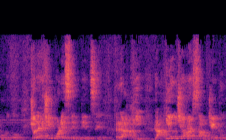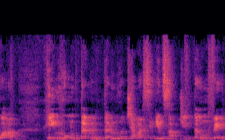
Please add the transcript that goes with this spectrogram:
করব। চলে আসি পরের সেন্টেন্সে রাখি। রাখি হচ্ছে আমার সাবজেক্ট ওয়ান হিম হুম তরুণ তরুণ হচ্ছে আমার second subject Tarun felt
